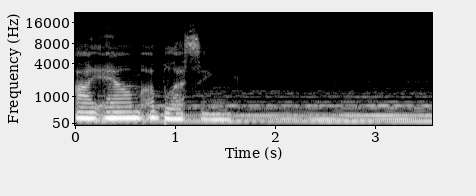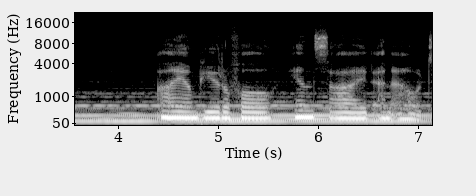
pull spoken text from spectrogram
I am a blessing. I am beautiful inside and out.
